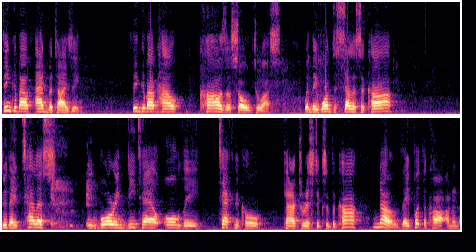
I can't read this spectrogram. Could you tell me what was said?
Think about advertising. Think about how cars are sold to us. When they want to sell us a car, do they tell us in boring detail all the technical characteristics of the car. No, they put the car on an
